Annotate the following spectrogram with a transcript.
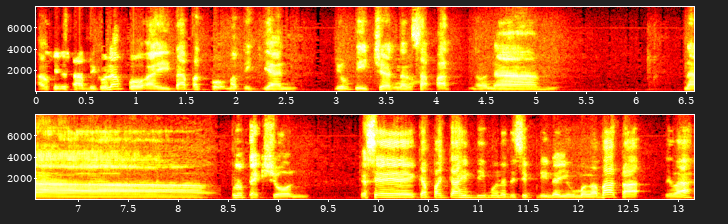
ang sinasabi ko lang po ay dapat po mabigyan yung teacher ng sapat no na na protection. Kasi kapag ka hindi mo na disiplina yung mga bata, di ba?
